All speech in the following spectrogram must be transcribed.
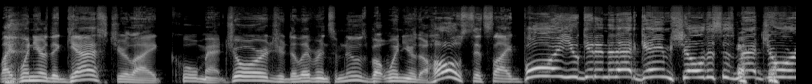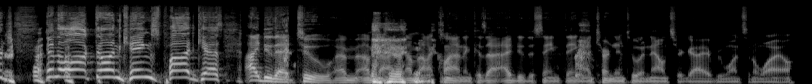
Like when you're the guest, you're like, cool, Matt George, you're delivering some news. But when you're the host, it's like, boy, you get into that game show. This is Matt George and the Locked On Kings podcast. I do that too. I'm, I'm not, I'm not clowning because I, I, do the same thing. I turn into an announcer guy every once in a while.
